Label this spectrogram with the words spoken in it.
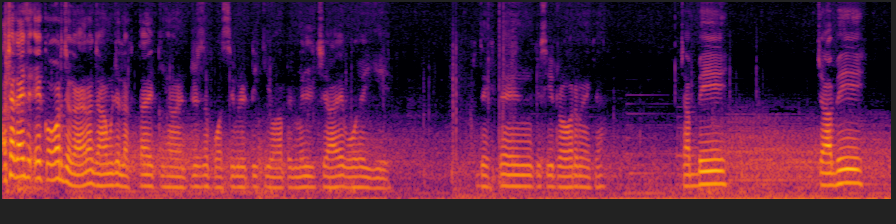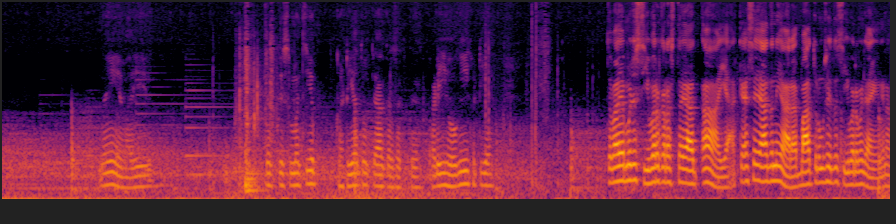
अच्छा गाइज़ एक और जगह है ना, जहाँ मुझे लगता है कि हाँ इट इज़ अ पॉसिबिलिटी कि वहाँ पे मिल जाए, वो है ये। देखते हैं किसी ड्रॉवर में क्या? चाबी। चाबी। नहीं है भाई। जब किस्मत ही घटिया तो क्या कर सकते हैं? खड़ी होगी घटिया। तो भाई मुझे सीवर का रास्ता याद हाँ यार कैसे याद नहीं आ रहा? है बाथरूम से तो सीवर में जाएँगे ना।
